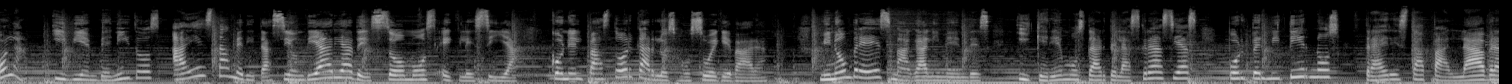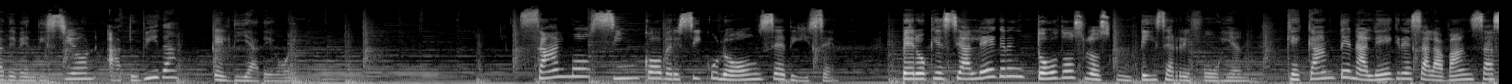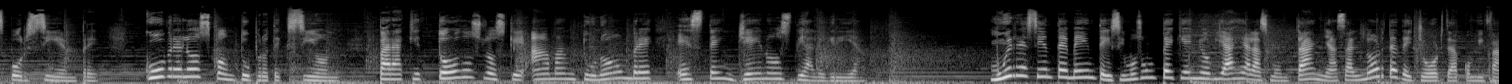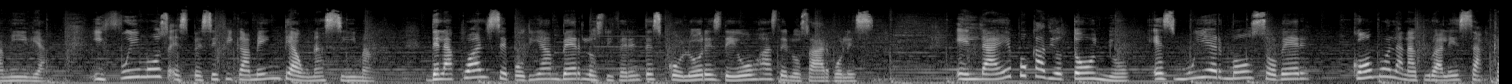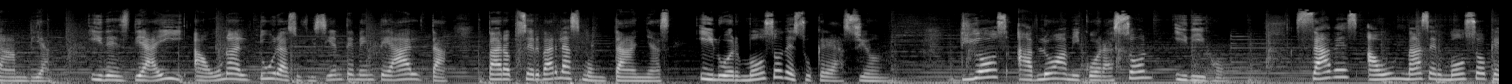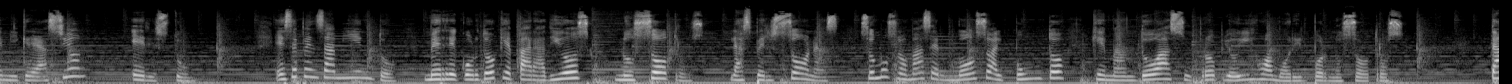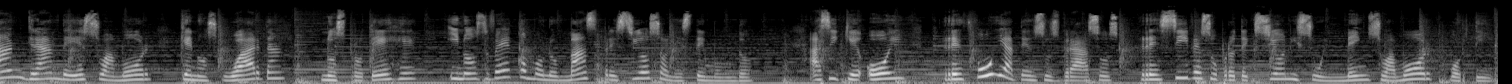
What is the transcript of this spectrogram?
Hola y bienvenidos a esta meditación diaria de Somos Iglesia con el pastor Carlos Josué Guevara. Mi nombre es Magali Méndez y queremos darte las gracias por permitirnos traer esta palabra de bendición a tu vida el día de hoy. Salmo 5 versículo 11 dice, pero que se alegren todos los que en ti se refugian, que canten alegres alabanzas por siempre. Cúbrelos con tu protección, para que todos los que aman tu nombre estén llenos de alegría. Muy recientemente hicimos un pequeño viaje a las montañas al norte de Georgia con mi familia y fuimos específicamente a una cima de la cual se podían ver los diferentes colores de hojas de los árboles. En la época de otoño es muy hermoso ver cómo la naturaleza cambia y desde ahí a una altura suficientemente alta para observar las montañas y lo hermoso de su creación. Dios habló a mi corazón y dijo, ¿sabes aún más hermoso que mi creación? Eres tú. Ese pensamiento me recordó que para Dios nosotros, las personas, somos lo más hermoso al punto que mandó a su propio Hijo a morir por nosotros. Tan grande es su amor que nos guarda, nos protege y nos ve como lo más precioso en este mundo. Así que hoy, refúgiate en sus brazos, recibe su protección y su inmenso amor por ti.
